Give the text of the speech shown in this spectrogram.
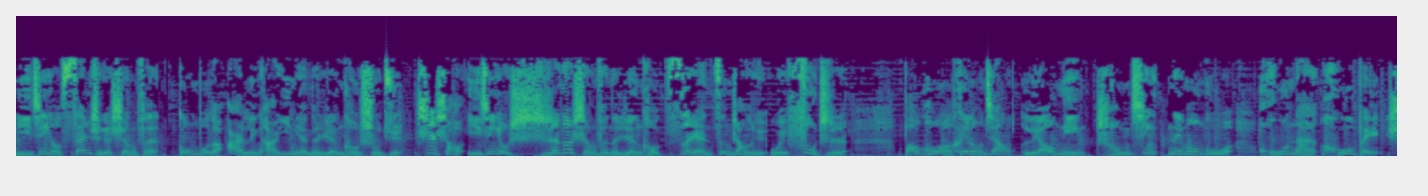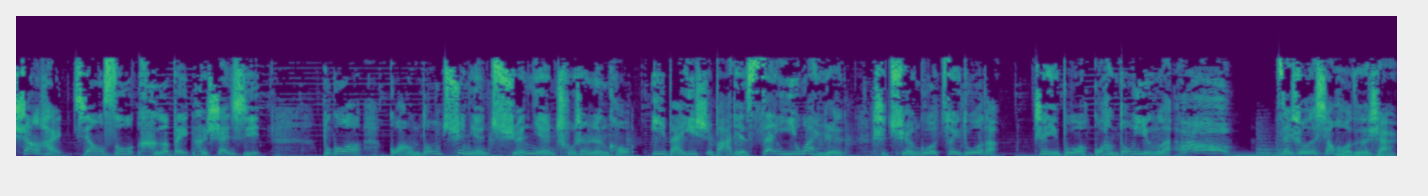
已经有三十个省份公布了二零二一年的人口数据，至少已经有十个省份的人口自然增长率为负值，包括黑龙江、辽宁、重庆、内蒙古、湖南、湖北、上海、江苏、河北和山西。不过，广东去年全年出生人口一百一十八点三一万人，是全国最多的。这一波，广东赢了。再说个小伙子的事儿，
